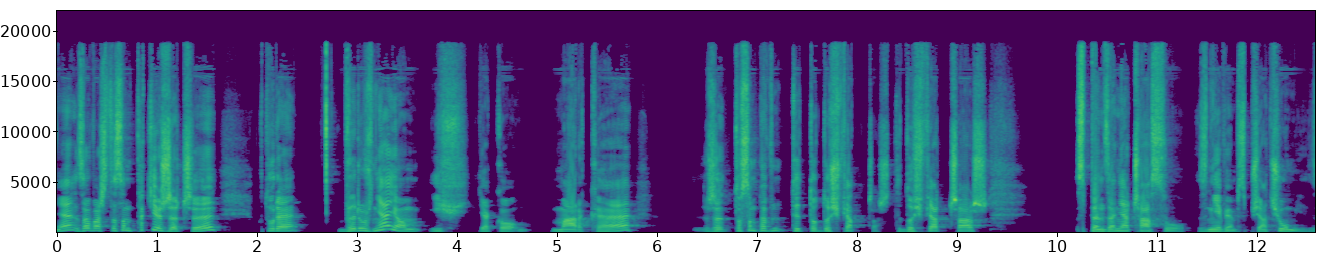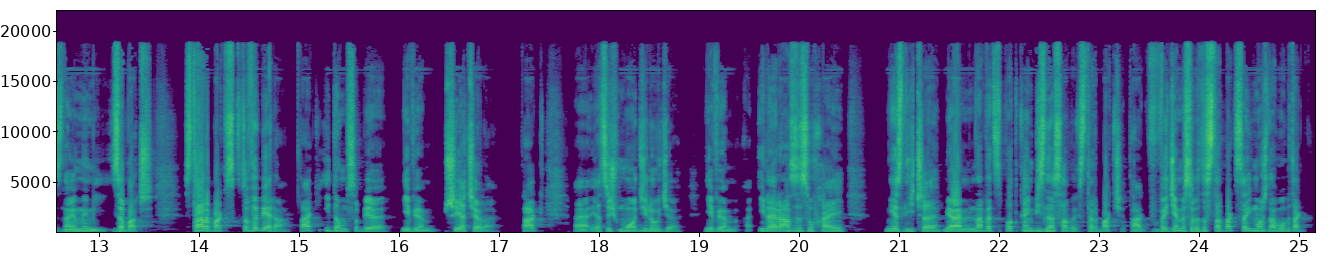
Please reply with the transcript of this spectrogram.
Nie? Zauważ, to są takie rzeczy, które wyróżniają ich jako markę, że to są pewne, ty to doświadczasz. Ty doświadczasz spędzenia czasu z, nie wiem, z przyjaciółmi, znajomymi. Zobacz, Starbucks kto wybiera, tak? Idą sobie, nie wiem, przyjaciele, tak? E, jacyś młodzi ludzie. Nie wiem, ile razy, słuchaj, nie zliczę, miałem nawet spotkań biznesowych w Starbucksie, tak? Wejdziemy sobie do Starbucksa i można byłoby tak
